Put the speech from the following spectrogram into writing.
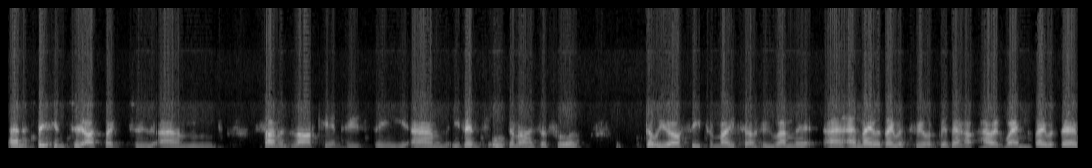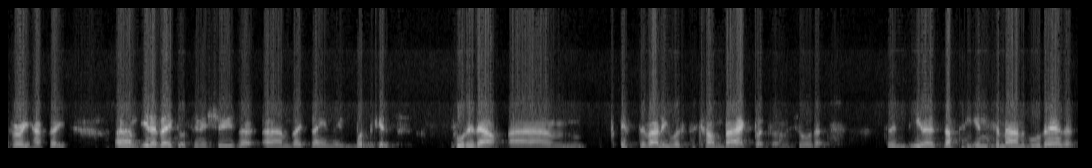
And speaking to, I spoke to um, Simon Larkin, who's the um, events organizer for WRC Promoter, who run it, uh, and they were they were thrilled with how, how it went. They were they were very happy. um, you know, they've got some issues that um, they, they to get sorted out um, if the rally was to come back. But I'm sure that's you know, there's nothing insurmountable there that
